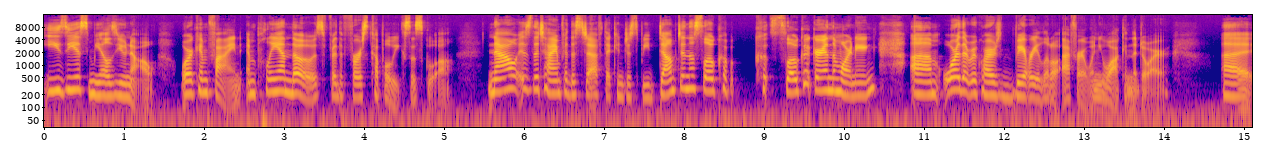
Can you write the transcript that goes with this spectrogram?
easiest meals you know or can find and plan those for the first couple weeks of school. Now is the time for the stuff that can just be dumped in the slow slow cooker in the morning, um, or that requires very little effort when you walk in the door. Uh,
